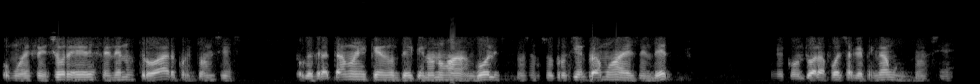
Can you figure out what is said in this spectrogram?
como defensores es defender nuestro arco, entonces lo que tratamos es que, de que no nos hagan goles. Entonces nosotros siempre vamos a defender eh, con toda la fuerza que tengamos. Entonces,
